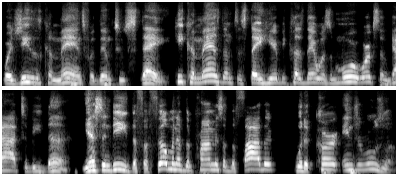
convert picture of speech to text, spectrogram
where Jesus commands for them to stay. He commands them to stay here because there was more works of God to be done. Yes, indeed, the fulfillment of the promise of the Father would occur in Jerusalem.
